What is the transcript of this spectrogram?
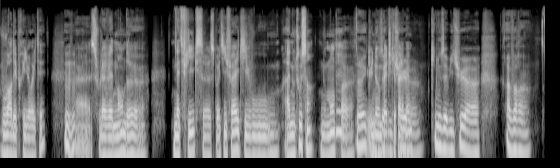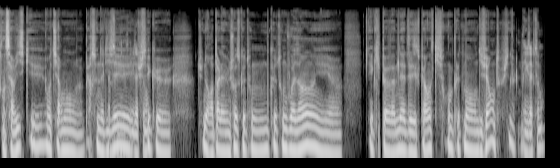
voire des priorités, mm-hmm. euh, sous l'avènement de Netflix, euh, Spotify qui vous, à nous tous, hein, nous montre mm. euh, une homepage qui est pas la même. Euh, qui nous habitue à avoir un, service qui est entièrement personnalisé. Et tu sais que tu n'auras pas la même chose que ton, que ton voisin et, et qui peuvent amener à des expériences qui sont complètement différentes au final. Exactement.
